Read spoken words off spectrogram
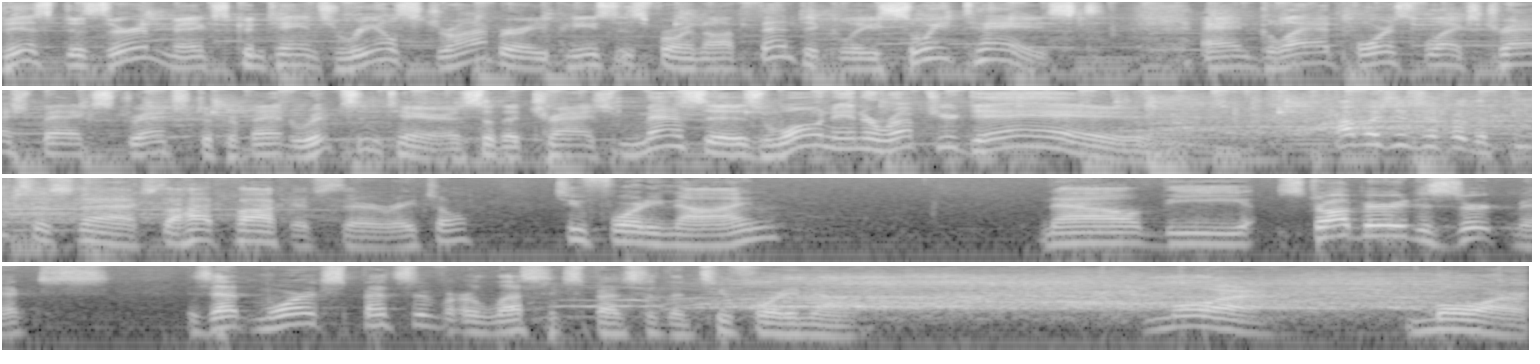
This dessert mix contains real strawberry pieces for an authentically sweet taste. And Glad Force Flex trash bag stretch to prevent rips and tears so the trash messes won't interrupt your day. How much is it for the pizza snacks, the hot pockets there, Rachel? Two forty nine. Now the strawberry dessert mix is that more expensive or less expensive than two forty nine? More. More.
